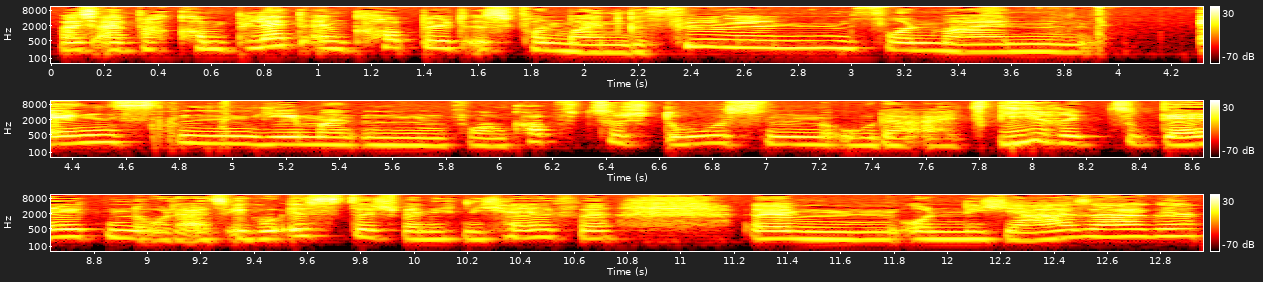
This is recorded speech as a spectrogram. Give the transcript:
weil es einfach komplett entkoppelt ist von meinen Gefühlen, von meinen Ängsten, jemanden vor den Kopf zu stoßen oder als gierig zu gelten oder als egoistisch, wenn ich nicht helfe ähm, und nicht Ja sage.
